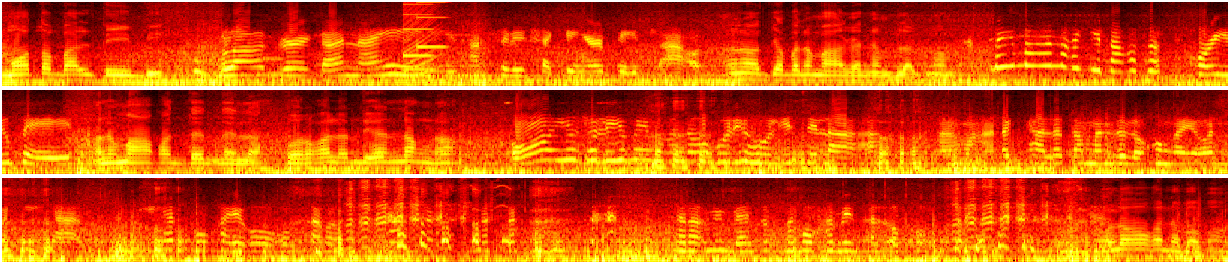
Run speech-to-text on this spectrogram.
Motobal TV. Vlogger ka? Nice. Actually checking your page out. Nanood ka ba ng mga ganyang vlog, ma'am? May nakikita ko sa For You page. Anong mga content nila? Puro kalandian lang, no? Oh, usually may mga nahuli-huli sila. Ah, mga nagkalat ang manluloko ngayon. Mag-ingat. Ingat po kayo. Charot. Maraming beses na po kami naloko. Wala ka na ba, ma'am?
